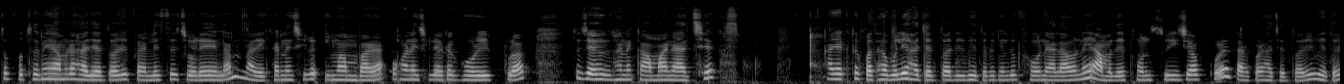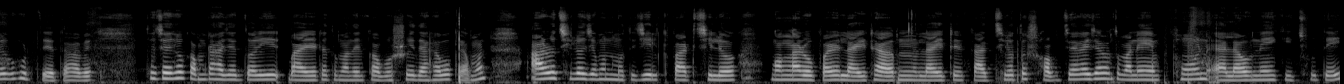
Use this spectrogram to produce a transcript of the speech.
তো প্রথমে আমরা হাজারদুয়ারি প্যালেসে চলে এলাম, আর এখানে ছিল ইমামবাড়া, ওখানে ছিল একটা ঘড়ির ক্লক তো যাই হোক, এখানে কামান আছে। আর একটা কথা বলি, হাজারদুয়ারির ভেতরে কিন্তু ফোন অ্যালাউ নেই। আমাদের ফোন সুইচ অফ করে তারপর হাজারদুয়ারির ভেতরে ঘুরতে যেতে হবে। তো যাই হোক, আমরা হাজারদুয়ারির বাইরেটা তোমাদেরকে অবশ্যই দেখাবো কেমন। আরও ছিল যেমন মতিঝিল পার্ক ছিল, গঙ্গার ওপারে লাইট লাইটের কাজ ছিল। তো সব জায়গায় জানো তো মানে ফোন অ্যালাউ নেই কিছুতেই,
